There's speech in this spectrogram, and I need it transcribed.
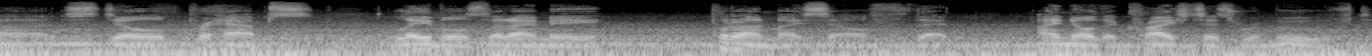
uh, still perhaps labels that I may put on myself that I know that Christ has removed,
